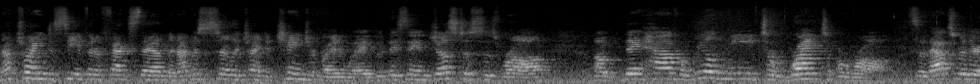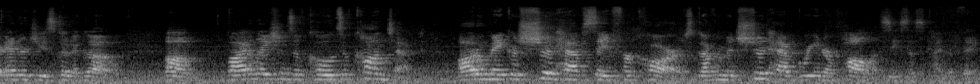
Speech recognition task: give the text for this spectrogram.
They're not trying to see if it affects them. They're not necessarily trying to change it right away, but they say injustice is wrong um, they have a real need to right a wrong. So that's where their energy is going to go. Um, violations of codes of conduct. Automakers should have safer cars. Government should have greener policies, this kind of thing.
